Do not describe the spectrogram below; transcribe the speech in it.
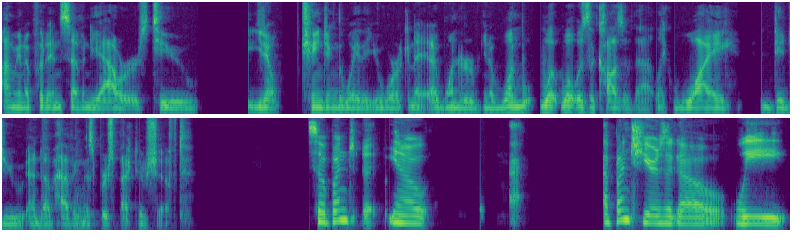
i'm going to put in 70 hours to you know changing the way that you work and I, I wonder you know one what what was the cause of that? Like why did you end up having this perspective shift? So a bunch, uh, you know, a bunch of years ago, we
